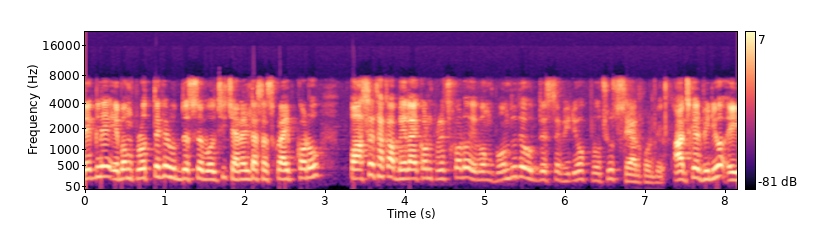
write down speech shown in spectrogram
দেখলে এবং প্রত্যেকের উদ্দেশ্যে বলছি চ্যানেলটা সাবস্ক্রাইব করো, পাশে থাকা বেল আইকন প্রেস করো এবং বন্ধুদের উদ্দেশ্যে ভিডিও প্রচুর শেয়ার করবে। আজকের ভিডিও এই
